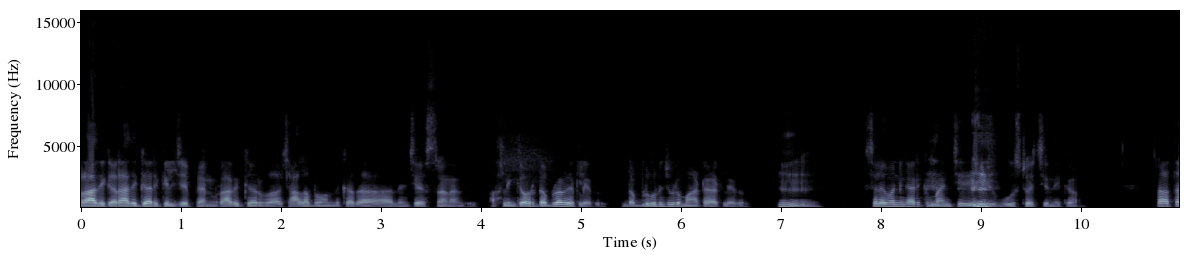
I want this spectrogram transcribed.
రాధిక రాధిక గారికి వెళ్ళి చెప్పాను. రాధిక గారు "వా, చాలా బాగుంది కదా నేను చేస్తున్నాను అంది అసలు ఇంకెవరు డబ్బులు అడగట్లేదు. డబ్బుల గురించి కూడా మాట్లాడట్లేదు. సెలవన్ గారికి మంచి బూస్ట్ వచ్చింది ఇక. తర్వాత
